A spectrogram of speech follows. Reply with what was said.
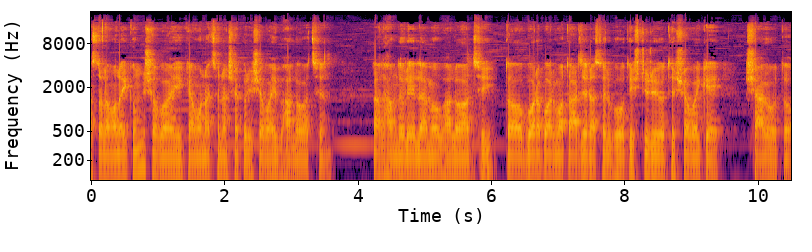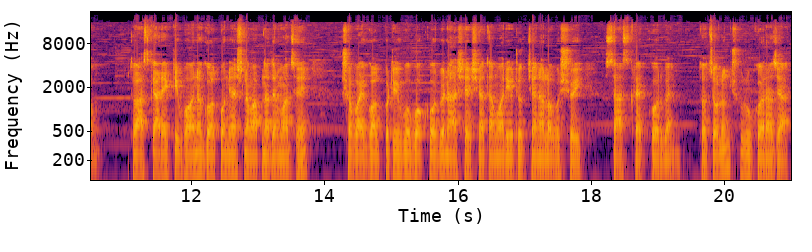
আসসালামু আলাইকুম সবাই কেমন আছেন? আশা করি সবাই ভালো আছেন। আলহামদুলিল্লাহ আমিও ভালো আছি। তো বরাবর মতো আর্জে রাসেল ভূত স্টুডিওতে সবাইকে স্বাগতম। তো আজকে আর একটি ভয়ানক গল্প নিয়ে আসলাম আপনাদের মাঝে। সবাই গল্পটি উপভোগ করবেন আর সেই সাথে আমার ইউটিউব চ্যানেল অবশ্যই সাবস্ক্রাইব করবেন। তো চলুন শুরু করা যাক।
